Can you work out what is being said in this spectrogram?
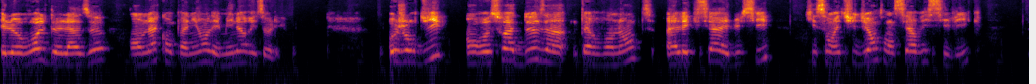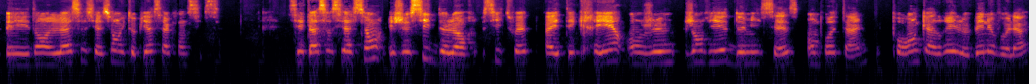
et le rôle de l'ASE en accompagnant les mineurs isolés. Aujourd'hui, on reçoit deux intervenantes, Alexia et Lucie, qui sont étudiantes en service civique et dans l'association Utopia 56. Cette association, et je cite de leur site web, a été créée en janvier 2016 en Bretagne pour encadrer le bénévolat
